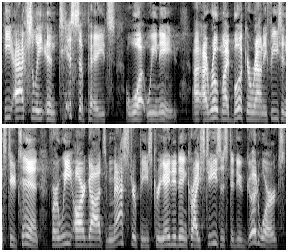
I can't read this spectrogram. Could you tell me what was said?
He actually anticipates what we need. I, I wrote my book around Ephesians 2:10, for we are God's masterpiece created in Christ Jesus to do good works,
